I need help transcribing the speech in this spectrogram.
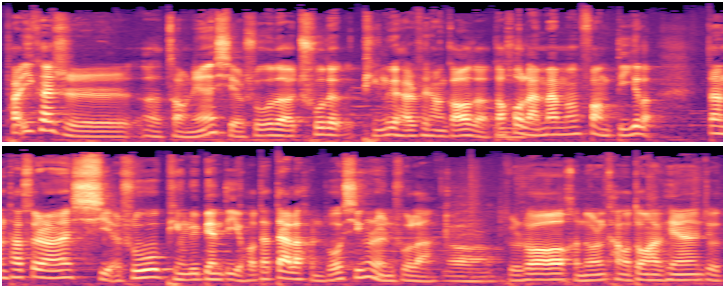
他一开始呃早年写书的出的频率还是非常高的，到后来慢慢放低了。但他虽然写书频率变低以后，他带了很多新人出来，啊比如说很多人看过动画片，就《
